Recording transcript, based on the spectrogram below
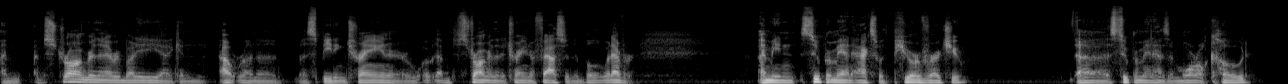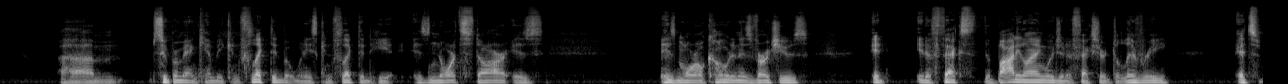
I'm I'm stronger than everybody. I can outrun a, a speeding train, or I'm stronger than a train, or faster than a bullet, whatever. I mean, Superman acts with pure virtue. Uh, Superman has a moral code. Um, Superman can be conflicted, but when he's conflicted, he his north star is his moral code and his virtues. It affects the body language. It affects your delivery. It's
